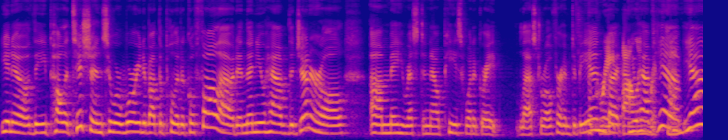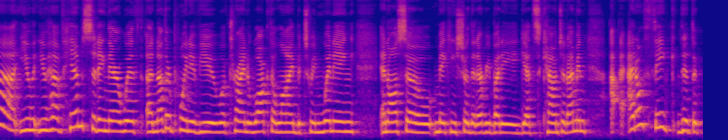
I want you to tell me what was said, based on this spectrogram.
you know, the politicians who are worried about the political fallout. And then you have the general, um, may he rest in now peace. What a great last role for him to be The in. But you Alan have him, yeah, you you have him sitting there with another point of view of trying to walk the line between winning and also making sure that everybody gets counted. I mean, I, I don't think that the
